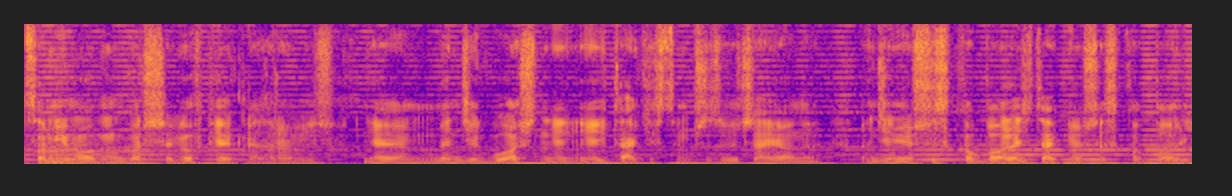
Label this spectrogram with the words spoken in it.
Co mi mogą gorszego w piekle zrobić? Nie wiem, będzie głośniej, i tak jestem przyzwyczajony. Będzie mnie wszystko boleć, i tak mnie wszystko boli.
